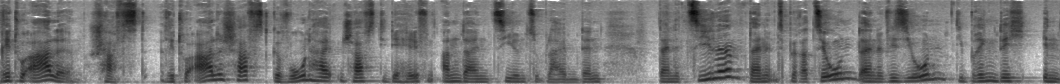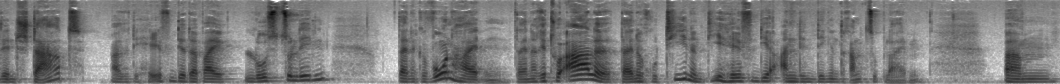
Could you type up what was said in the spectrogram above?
Rituale schaffst, Rituale schaffst, Gewohnheiten schaffst, die dir helfen, an deinen Zielen zu bleiben. Denn deine Ziele, deine Inspiration, deine Vision, die bringen dich in den Start, also die helfen dir dabei loszulegen. Deine Gewohnheiten, deine Rituale, deine Routinen, die helfen dir, an den Dingen dran zu bleiben. Ähm,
